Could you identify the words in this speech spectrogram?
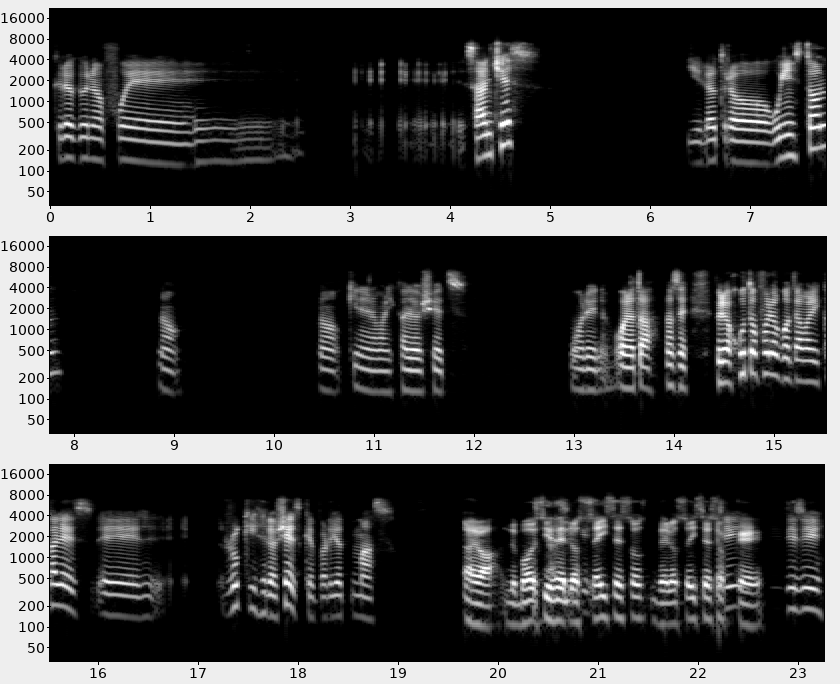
Creo que uno fue. Sánchez. Y el otro Winston. No. No, ¿quién era el mariscal de los Jets? Moreno. Bueno, está, no sé. Pero justo fueron contra mariscales eh, rookies de los Jets que perdió más. Ahí va. Vos decís de Así los que- seis esos, de los seis esos sí, que. sí, sí, sí.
